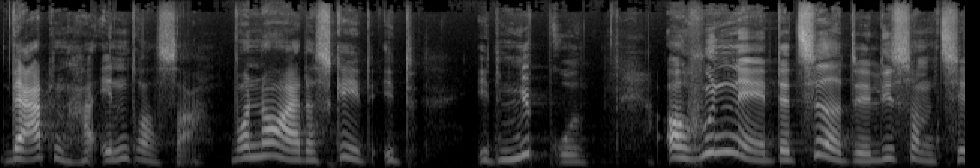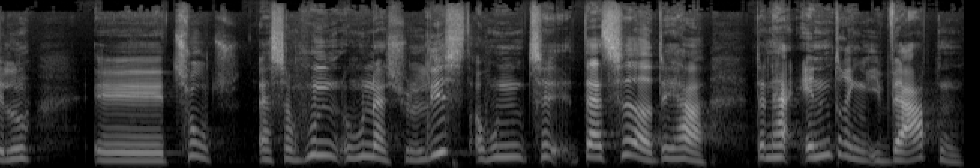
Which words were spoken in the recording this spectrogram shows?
verden har ændret sig? Hvornår er der sket et, et nybrud? Og hun øh, daterede det ligesom til øh, to, altså hun, hun er journalist, og hun daterede det her, den her ændring i verden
